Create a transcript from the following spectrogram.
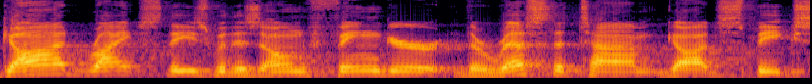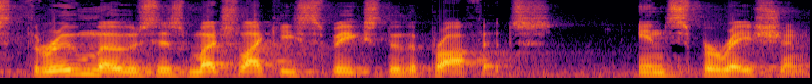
God writes these with his own finger. The rest of the time, God speaks through Moses, much like he speaks through the prophets. Inspiration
